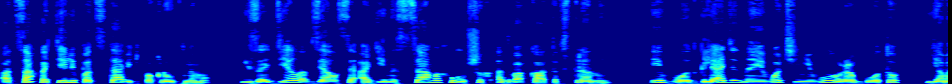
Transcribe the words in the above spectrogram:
Отца хотели подставить по-крупному и за дело взялся один из самых лучших адвокатов страны. И вот, глядя на его теневую работу, я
